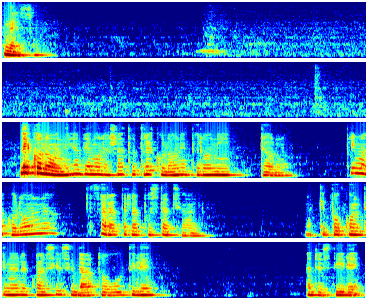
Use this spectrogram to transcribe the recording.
Adesso Le colonne, abbiamo lasciato tre colonne per ogni giorno. Prima colonna sarà per la postazione, che può contenere qualsiasi dato utile a gestire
